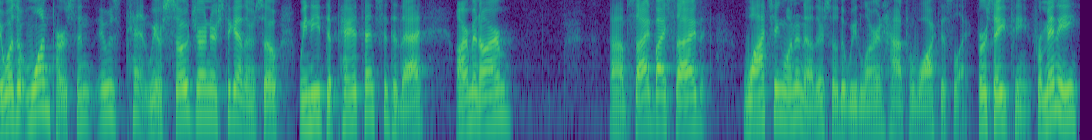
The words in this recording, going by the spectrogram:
It wasn't one person, it was 10. We are sojourners together. And so we need to pay attention to that, arm in arm, um, side by side, watching one another so that we learn how to walk this life. Verse 18 For many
